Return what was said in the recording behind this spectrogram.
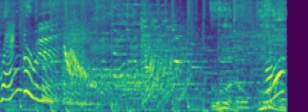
Rangaroo. Huh?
